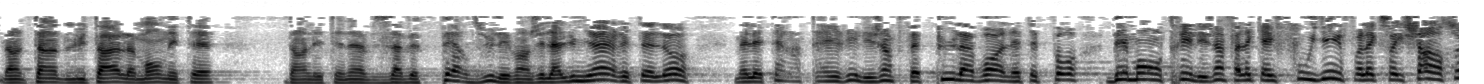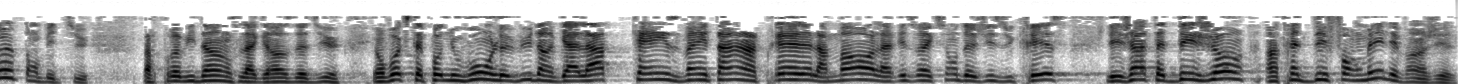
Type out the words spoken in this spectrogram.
Dans le temps de Luther, le monde était dans les ténèbres. Ils avaient perdu l'Évangile. La lumière était là, mais elle était enterrée. Les gens ne pouvaient plus la voir. Elle n'était pas démontrée. Les gens, il fallait qu'elle fouiller. Il fallait que ça chanceux de tomber dessus. Par providence, la grâce de Dieu. Et on voit que c'était pas nouveau. On l'a vu dans Galates, 15, 20 ans après la mort, la résurrection de Jésus-Christ. Les gens étaient déjà en train de déformer l'Évangile.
